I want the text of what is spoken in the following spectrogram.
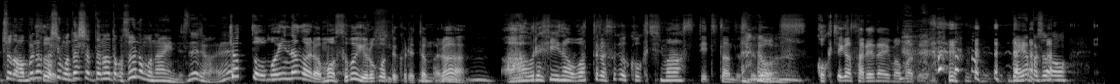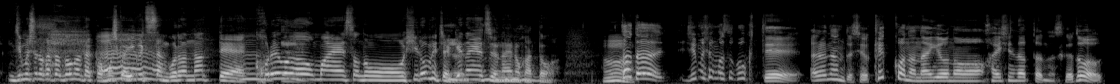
ちょっと危なっかしいもん出しちゃったなとかそういうのもないんですね、だからね。ちょっと思いながらもすごい喜んでくれたから、うんうんああ、嬉しいな、終わったらすぐ告知しますって言ってたんですけど、告知がされないままで。だからやっぱその事務所の方どなたかもしくは井口さんご覧になって、うんこれはお前その広めちゃいけないやつじゃないのかと。うんただ、事務所もすごくて、あれなんですよ、結構な内容の配信だったんですけど、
